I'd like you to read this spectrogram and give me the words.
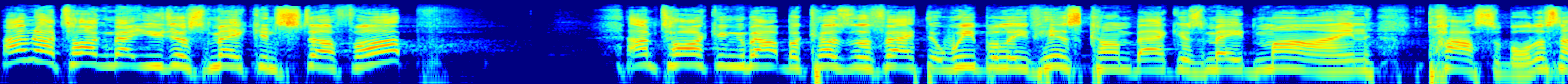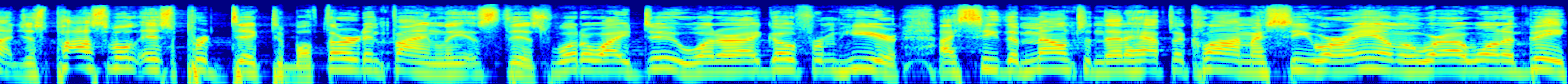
I'm not talking about you just making stuff up. I'm talking about because of the fact that we believe his comeback has made mine possible. It's not just possible, it's predictable. Third and finally, it's this what do I do? What do I go from here? I see the mountain that I have to climb, I see where I am and where I want to be.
